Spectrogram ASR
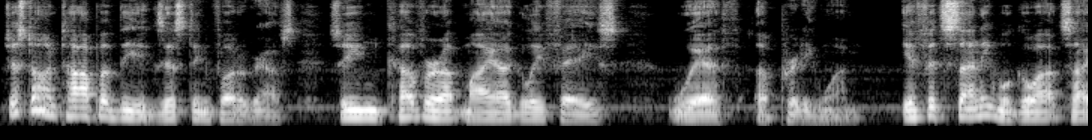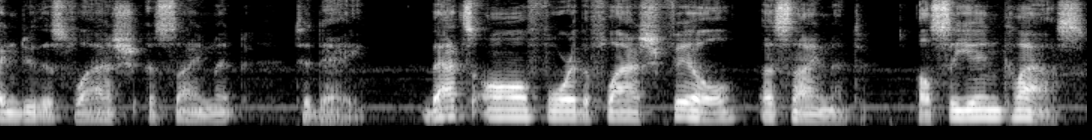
just on top of the existing photographs so you can cover up my ugly face with a pretty one. If it's sunny, we'll go outside and do this flash assignment today. That's all for the flash fill assignment. I'll see you in class.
